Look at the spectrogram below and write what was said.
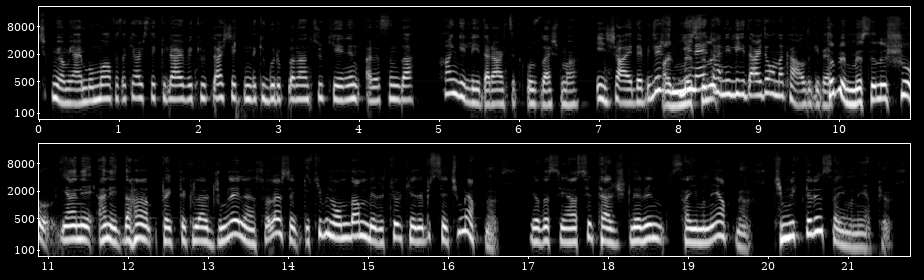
çıkmıyor mu? Yani bu muhafazakar seküler ve Kürtler şeklindeki gruplanan Türkiye'nin arasında hangi lider artık uzlaşma inşa edebilir. Hayır, Yine mesele, hani lider de ona kaldı gibi. Tabii mesele şu yani hani daha spektaküler cümleyle söylersek 2010'dan beri Türkiye'de bir seçim yapmıyoruz ya da siyasi tercihlerin sayımını yapmıyoruz. Kimliklerin sayımını yapıyoruz.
